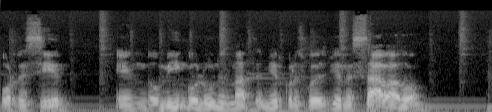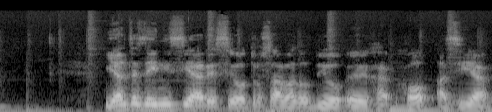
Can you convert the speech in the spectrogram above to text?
por decir en domingo, lunes, martes, miércoles, jueves, viernes, sábado. Y antes de iniciar ese otro sábado, eh, Job hacía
